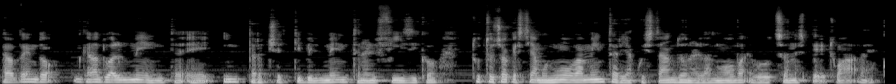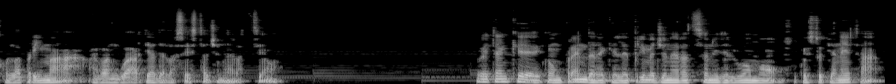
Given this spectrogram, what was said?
perdendo gradualmente e impercettibilmente nel fisico tutto ciò che stiamo nuovamente riacquistando nella nuova evoluzione spirituale, con la prima avanguardia della sesta generazione. Dovete anche comprendere che le prime generazioni dell'uomo su questo pianeta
